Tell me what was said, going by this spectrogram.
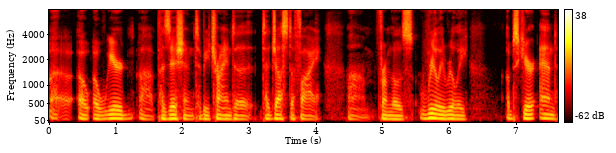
a, a weird uh, position to be trying to to justify um, from those really really obscure and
